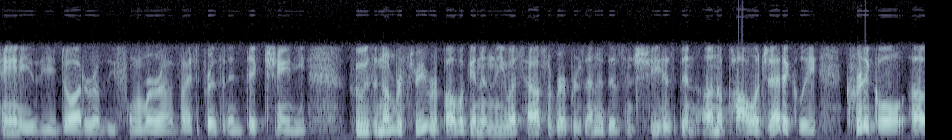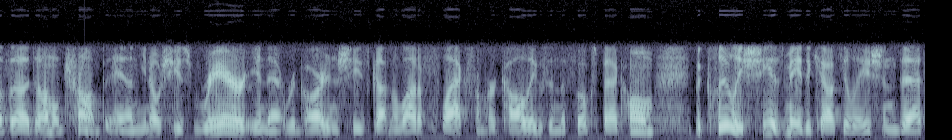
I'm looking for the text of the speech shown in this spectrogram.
Cheney, the daughter of the former uh, Vice President Dick Cheney, who's the number three Republican in the U.S. House of Representatives, and she has been unapologetically critical of uh, Donald Trump. And, you know, she's rare in that regard, and she's gotten a lot of flack from her colleagues and the folks back home. But clearly, she has made the calculation that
